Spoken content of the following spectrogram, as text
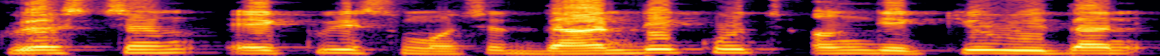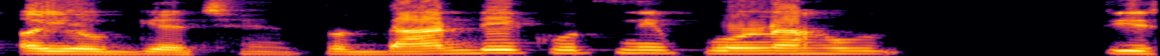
ક્વેશ્ચન એકવીસમો છે, દાંડીકૂચ અંગે કયું વિધાન અયોગ્ય છે? તો દાંડીકૂચની પૂર્ણાહુતિ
